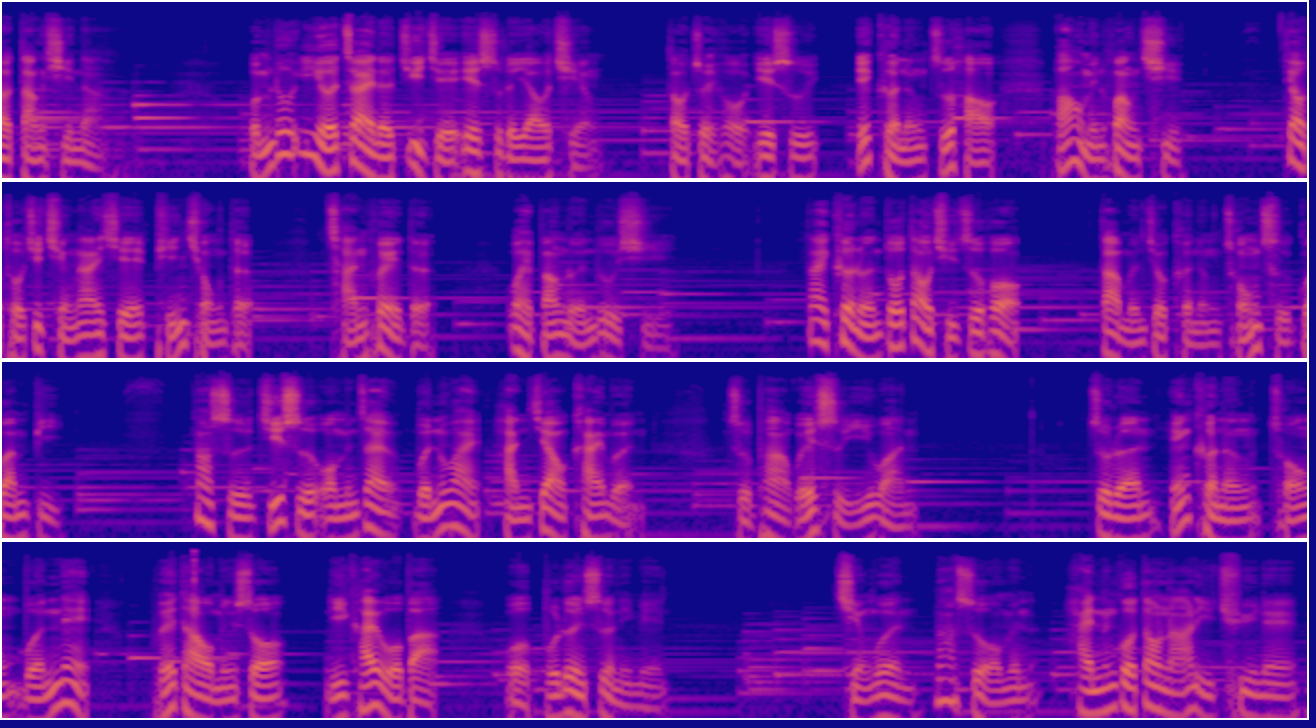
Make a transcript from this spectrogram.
要当心呐！我们都一而再的拒绝耶稣的邀请，到最后，耶稣也可能只好把我们放弃，掉头去请那一些贫穷的、残废的外邦人入席。待客人都到齐之后，大门就可能从此关闭。那时，即使我们在门外喊叫开门，只怕为时已晚。主人很可能从门内回答我们说：“离开我吧，我不认识你们。”请问那时我们还能够到哪里去呢？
